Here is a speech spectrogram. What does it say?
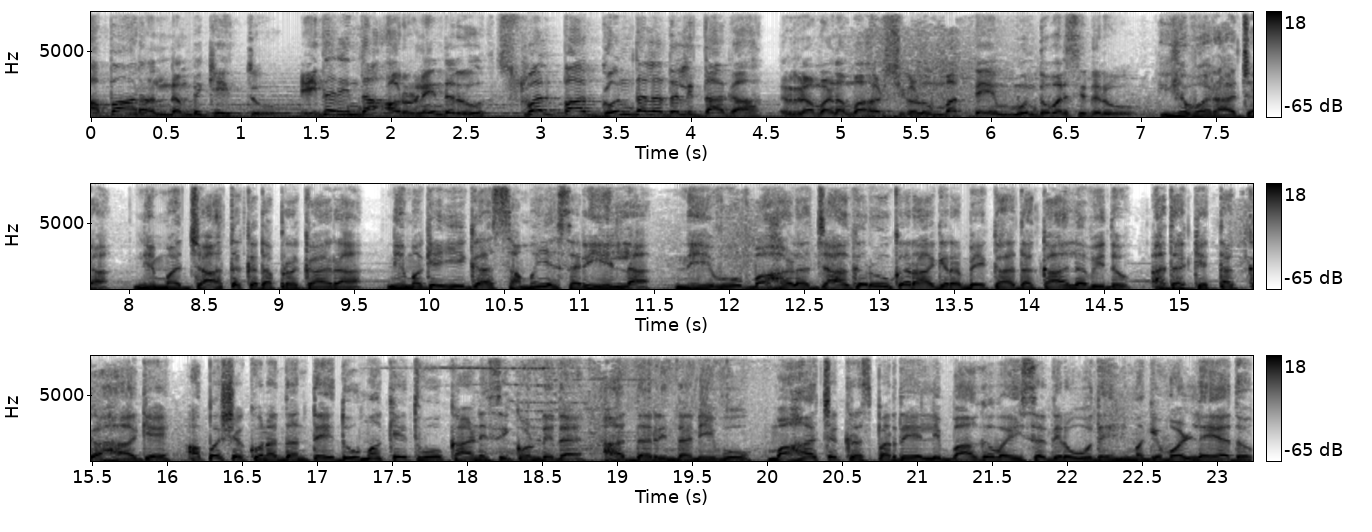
ಅಪಾರ ನಂಬಿಕೆ ಇತ್ತು. ಇದರಿಂದ ಅರುಣೇಂದ್ರರು ಸ್ವಲ್ಪ ಗೊಂದಲದಲ್ಲಿದ್ದಾಗ ರಮಣ ಮಹರ್ಷಿಗಳು ಮತ್ತೆ ಮುಂದುವರೆಸಿದರು. ಯುವರಾಜ ನಿಮ್ಮ ಜಾತಕದ ಪ್ರಕಾರ ನಿಮಗೆ ಈಗ ಸಮಯ ಸರಿಯಿಲ್ಲ. ನೀವು ಬಹಳ ಜಾಗರೂಕರಾಗಿರಬೇಕಾದ ಕಾಲವಿದು. ಅದಕ್ಕೆ ತಕ್ಕ ಹಾಗೆ ಅಪಶಕುನದಂತೆ ಧೂಮಕೇತುವು ಕಾಣಿಸಿಕೊಂಡಿದೆ. ಆದ್ದರಿಂದ ನೀವು ಮಹಾಚಕ್ರ ಸ್ಪರ್ಧೆಯಲ್ಲಿ ಭಾಗವಹಿಸದಿರುವುದೇ ನಿಮಗೆ ಒಳ್ಳೆಯದು.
